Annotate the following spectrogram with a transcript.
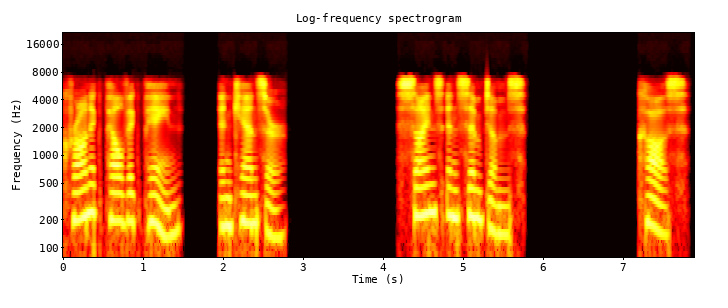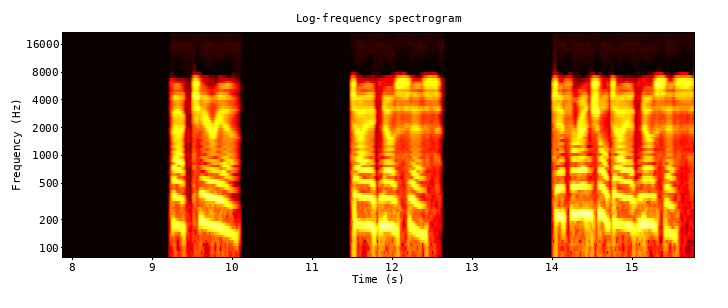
chronic pelvic pain, and cancer. Signs and symptoms Cause Bacteria Diagnosis Differential diagnosis.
